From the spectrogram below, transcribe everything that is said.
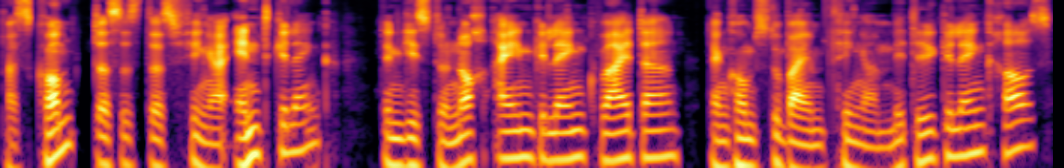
was kommt, das ist das Fingerendgelenk. Dann gehst du noch ein Gelenk weiter, dann kommst du beim Fingermittelgelenk raus.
